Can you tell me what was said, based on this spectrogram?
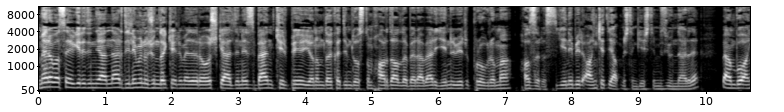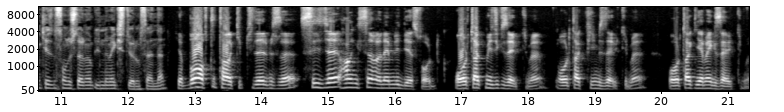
Merhaba sevgili dinleyenler. Dilimin ucunda kelimelere hoş geldiniz. Ben Kirpi, yanımda kadim dostum Hardal'la beraber yeni bir programa hazırız. Yeni bir anket yapmıştın geçtiğimiz günlerde. Ben bu anketin sonuçlarını dinlemek istiyorum senden. Ya bu hafta takipçilerimize sizce hangisi önemli diye sorduk. Ortak müzik zevki mi? Ortak film zevki mi? Ortak yemek zevki mi?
